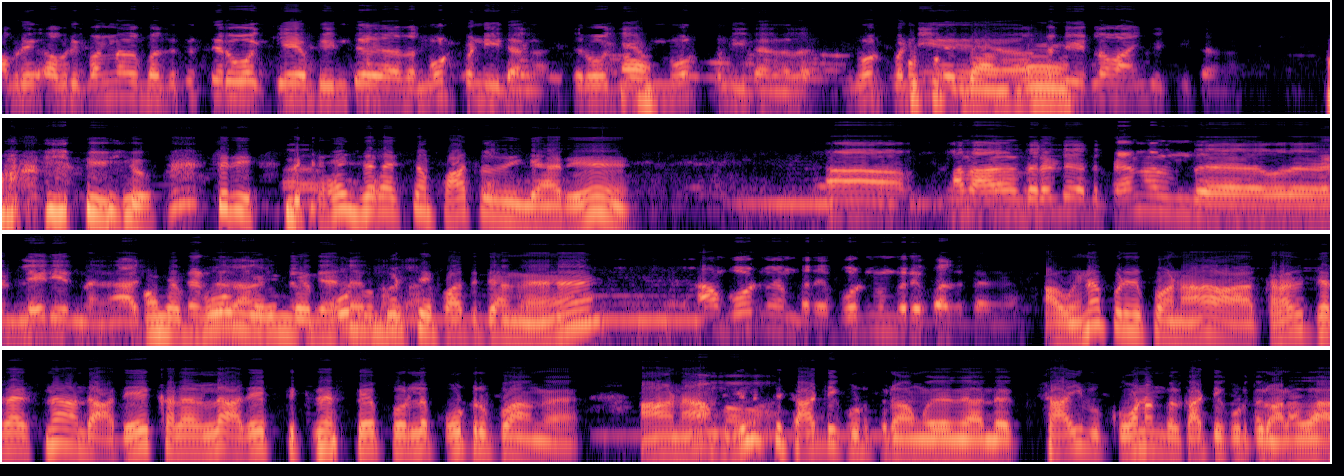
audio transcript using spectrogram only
அப்படி அப்படி பண்ணதை பார்த்துட்டு சரி ஓகே அப்படின்ட்டு அதை நோட் பண்ணிட்டாங்க. சரி ஓகே நோட் பண்ணிட்டாங்க அதை. நோட் பண்ணி. சர்டிஃபிகேட்லாம் வாங்கி வச்சுட்டாங்க ஐயோ சரி இந்த ஜெராக்ஸ் தான் பார்த்தது யாரு? அந்த ரெண்டு அந்த பேனல் இந்த ஒரு ரெண்டு லேடி இருந்தாங்க. அந்த போர்டு மெம்பர்ஸே பார்த்துட்டாங்க. ஆ போர்டு மெம்பர் போர்டு மெம்பரே பார்த்துட்டாங்க. அவங்க என்ன பண்ணிருப்பானா கலர் ஜெராக்ஸ்னா அந்த அதே கலர்ல அதே திக்னஸ் பேப்பர்ல போட்டிருப்பாங்க. ஆனா. எழுத்து காட்டி கொடுத்துரும். அவங்க அந்த சாய்வு கோணங்கள் காட்டி கொடுத்துரும் அழகா.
